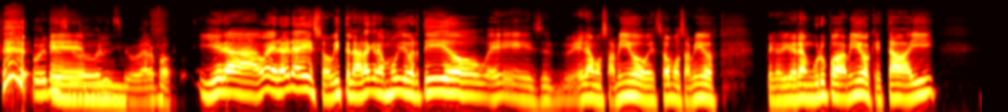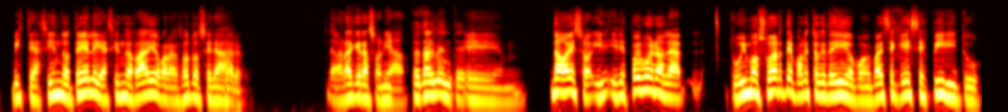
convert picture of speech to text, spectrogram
buenísimo, em, buenísimo, garpo. Y era, bueno, era eso, ¿viste? La verdad que era muy divertido. éramos amigos, somos amigos, pero era un grupo de amigos que estaba ahí viste, haciendo tele y haciendo radio, para nosotros era. Claro. La verdad que era soñado. Totalmente. Eh, no, eso. Y, después, bueno, tuvimos suerte por esto que te digo, porque me parece que ese espíritu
